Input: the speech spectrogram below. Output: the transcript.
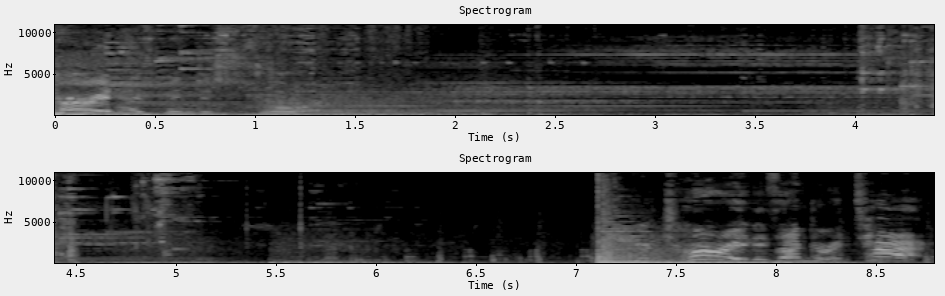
Turret has been destroyed. Your turret is under attack!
